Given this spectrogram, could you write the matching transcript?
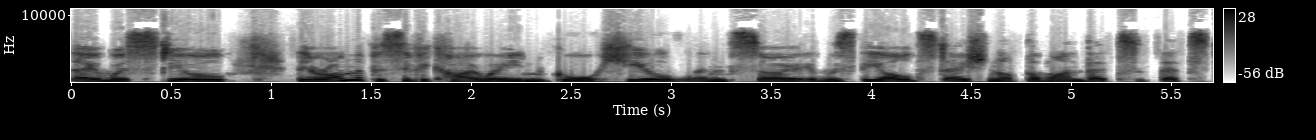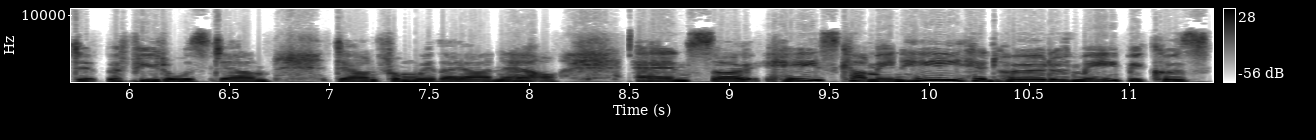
they were still they're on the Pacific Highway in Gore Hill, and so it was the old station, not the one that's that's a few doors down down from where they are now. And so he's come in. He had heard of me because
